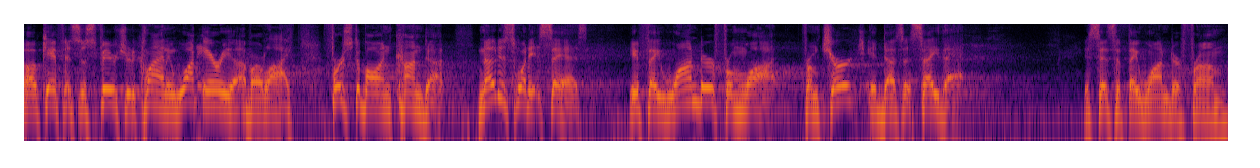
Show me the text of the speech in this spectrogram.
okay, if it's a spiritual decline, in what area of our life? First of all, in conduct. Notice what it says. If they wander from what? From church? It doesn't say that. It says if they wander from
